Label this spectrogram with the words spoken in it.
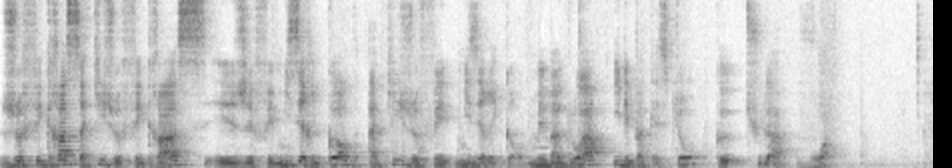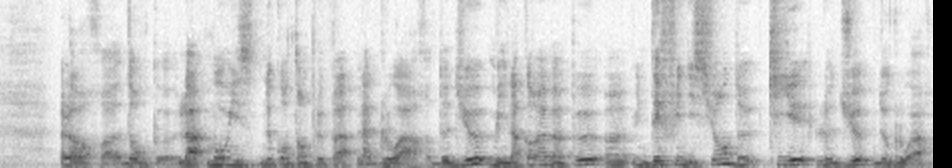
je fais grâce à qui je fais grâce et j'ai fait miséricorde à qui je fais miséricorde. Mais ma gloire, il n'est pas question que tu la vois. Alors, euh, donc euh, là, Moïse ne contemple pas la gloire de Dieu, mais il a quand même un peu une définition de qui est le Dieu de gloire.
